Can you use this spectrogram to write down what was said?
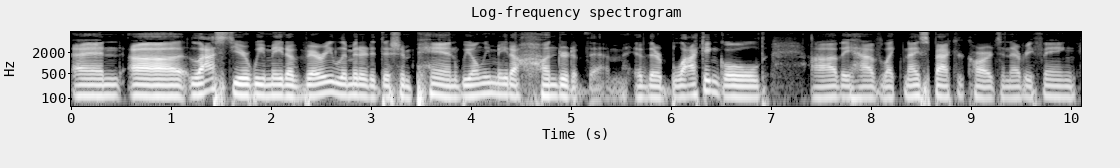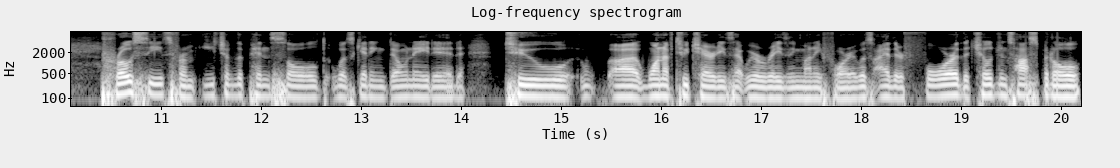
And uh, last year we made a very limited edition pin. We only made a hundred of them. They're black and gold. Uh, they have like nice backer cards and everything. Proceeds from each of the pins sold was getting donated to uh, one of two charities that we were raising money for. It was either for the Children's Hospital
